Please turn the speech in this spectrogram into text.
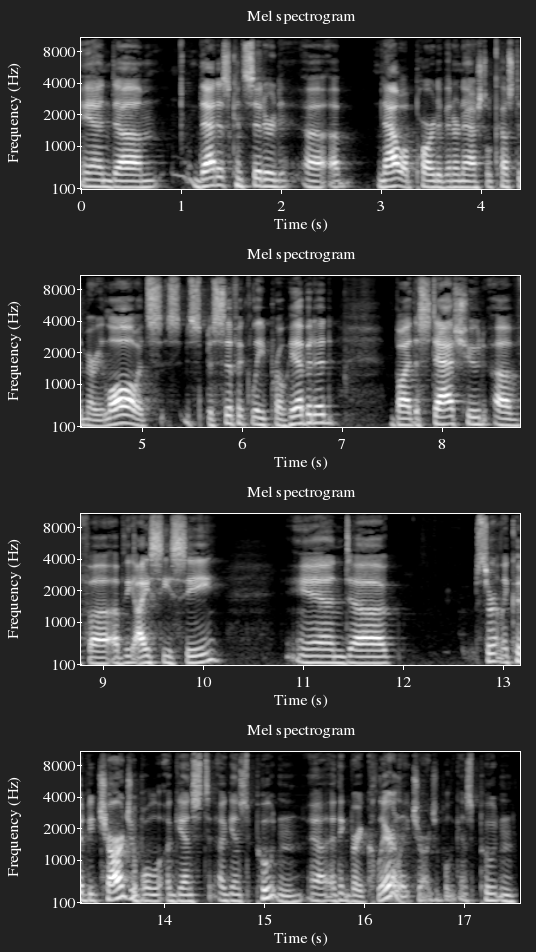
And um, that is considered uh, a, now a part of international customary law. It's specifically prohibited by the statute of, uh, of the ICC. And uh, certainly could be chargeable against against Putin. Uh, I think very clearly chargeable against Putin.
